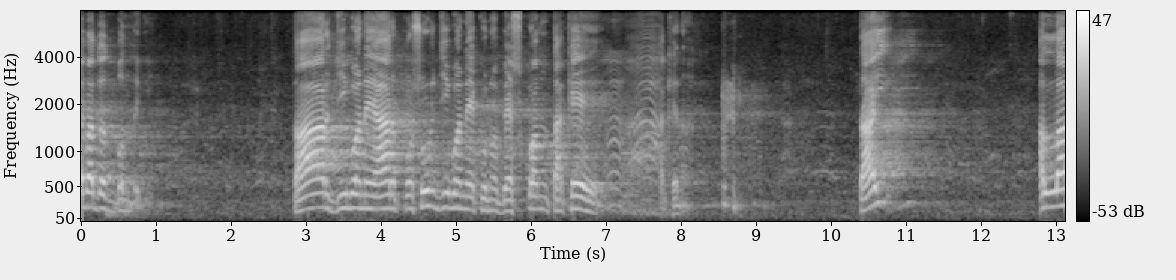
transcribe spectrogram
এবাদত, বন্দেগি। তার জীবনে আর পশুর জীবনে কোনো বেশ কম থাকে? থাকে না। তাই আল্লাহ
